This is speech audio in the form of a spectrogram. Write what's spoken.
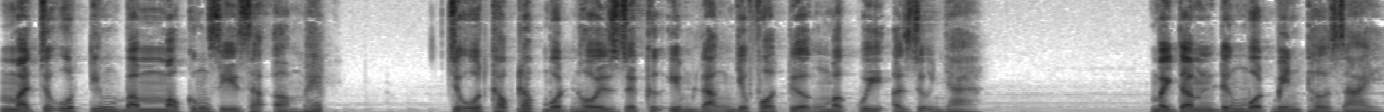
Mà chú út tím bầm máu cũng dì ra ở mép. Chú út khóc lóc một hồi rồi cứ im lặng như pho tượng mà quỳ ở giữa nhà. Mình tầm đứng một bên thở dài.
